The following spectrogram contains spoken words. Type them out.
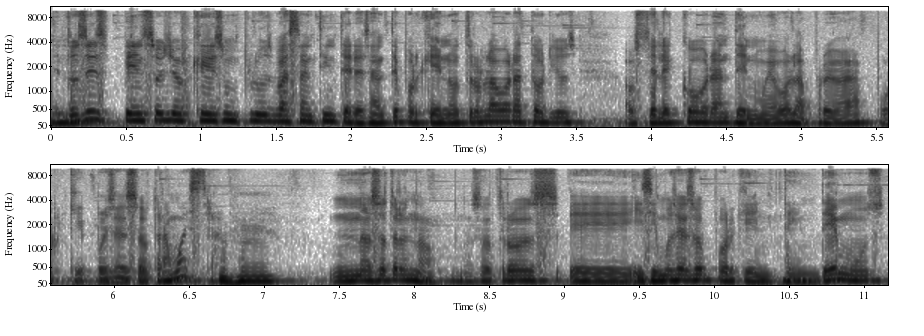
Entonces pienso yo que es un plus bastante interesante porque en otros laboratorios a usted le cobran de nuevo la prueba porque pues es otra muestra. Nosotros no, nosotros eh, hicimos eso porque entendemos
